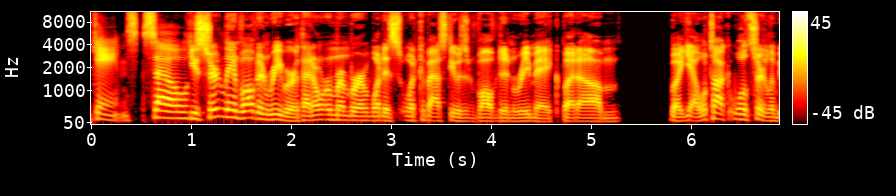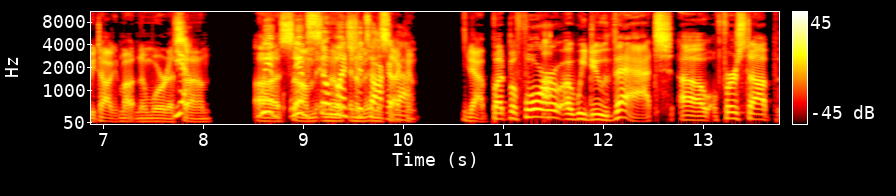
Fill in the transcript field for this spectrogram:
games. So He's certainly involved in Rebirth. I don't remember what his what capacity he was involved in remake, but um, but yeah, we'll talk. We'll certainly be talking about Nomura Yeah. some. We uh, have- we have so much in to in talk about. Yeah, but before uh, we do that, uh, first up,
